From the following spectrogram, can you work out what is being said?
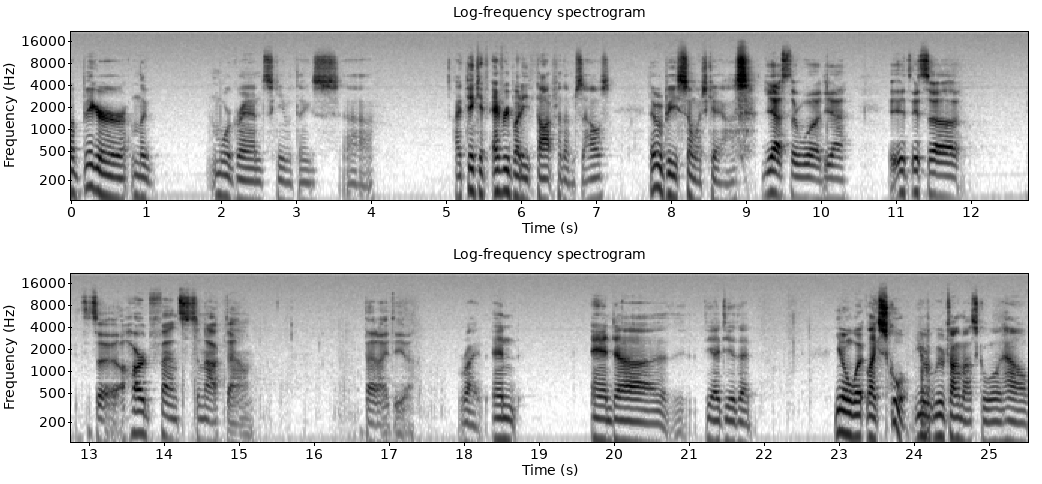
on a bigger, on the more grand scheme of things, uh, I think if everybody thought for themselves, there would be so much chaos. yes there would yeah it, it's a it's, it's a hard fence to knock down that idea Right, and and uh, the idea that you know what, like school. You were, we were talking about school and how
